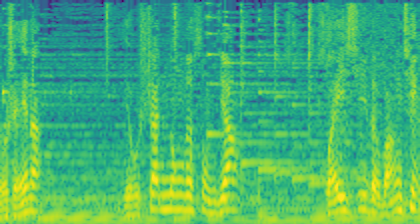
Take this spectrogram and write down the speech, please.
有谁呢？有山东的宋江，淮西的王庆，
